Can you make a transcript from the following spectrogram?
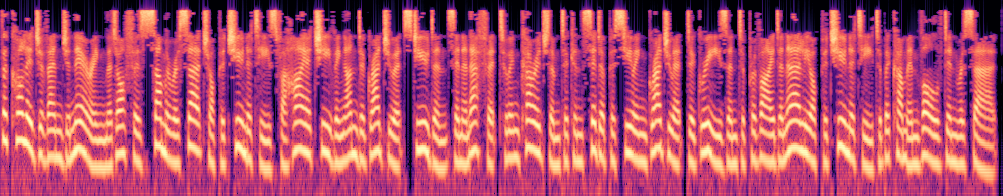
the College of Engineering that offers summer research opportunities for high-achieving undergraduate students in an effort to encourage them to consider pursuing graduate degrees and to provide an early opportunity to become involved in research.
